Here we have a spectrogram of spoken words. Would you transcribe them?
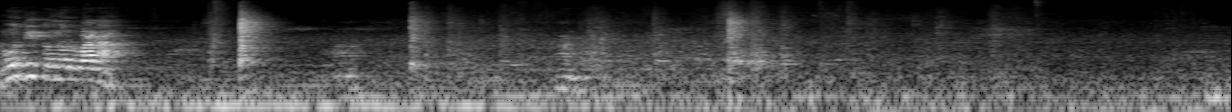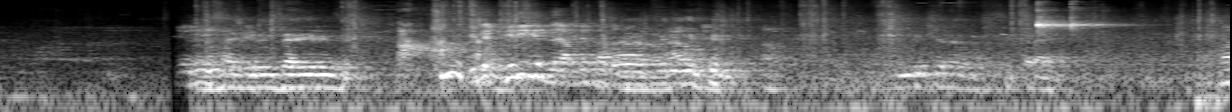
நூத்தி தொண்ணூறு ரூபாண்ணா இல்லை பிரிக்குது அப்படின்னு ஆ,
